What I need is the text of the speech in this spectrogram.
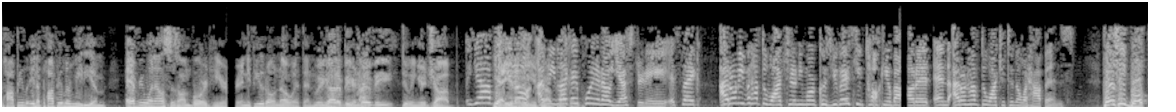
popular in a popular medium, everyone else is on board here. And if you don't know it, then We you- gotta be privy. doing your job. Yeah, but Yeah, you you're not know, doing your I job mean, like I pointed out yesterday, it's like I don't even have to watch it anymore because you guys keep talking about it, and I don't have to watch it to know what happens. There's a book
